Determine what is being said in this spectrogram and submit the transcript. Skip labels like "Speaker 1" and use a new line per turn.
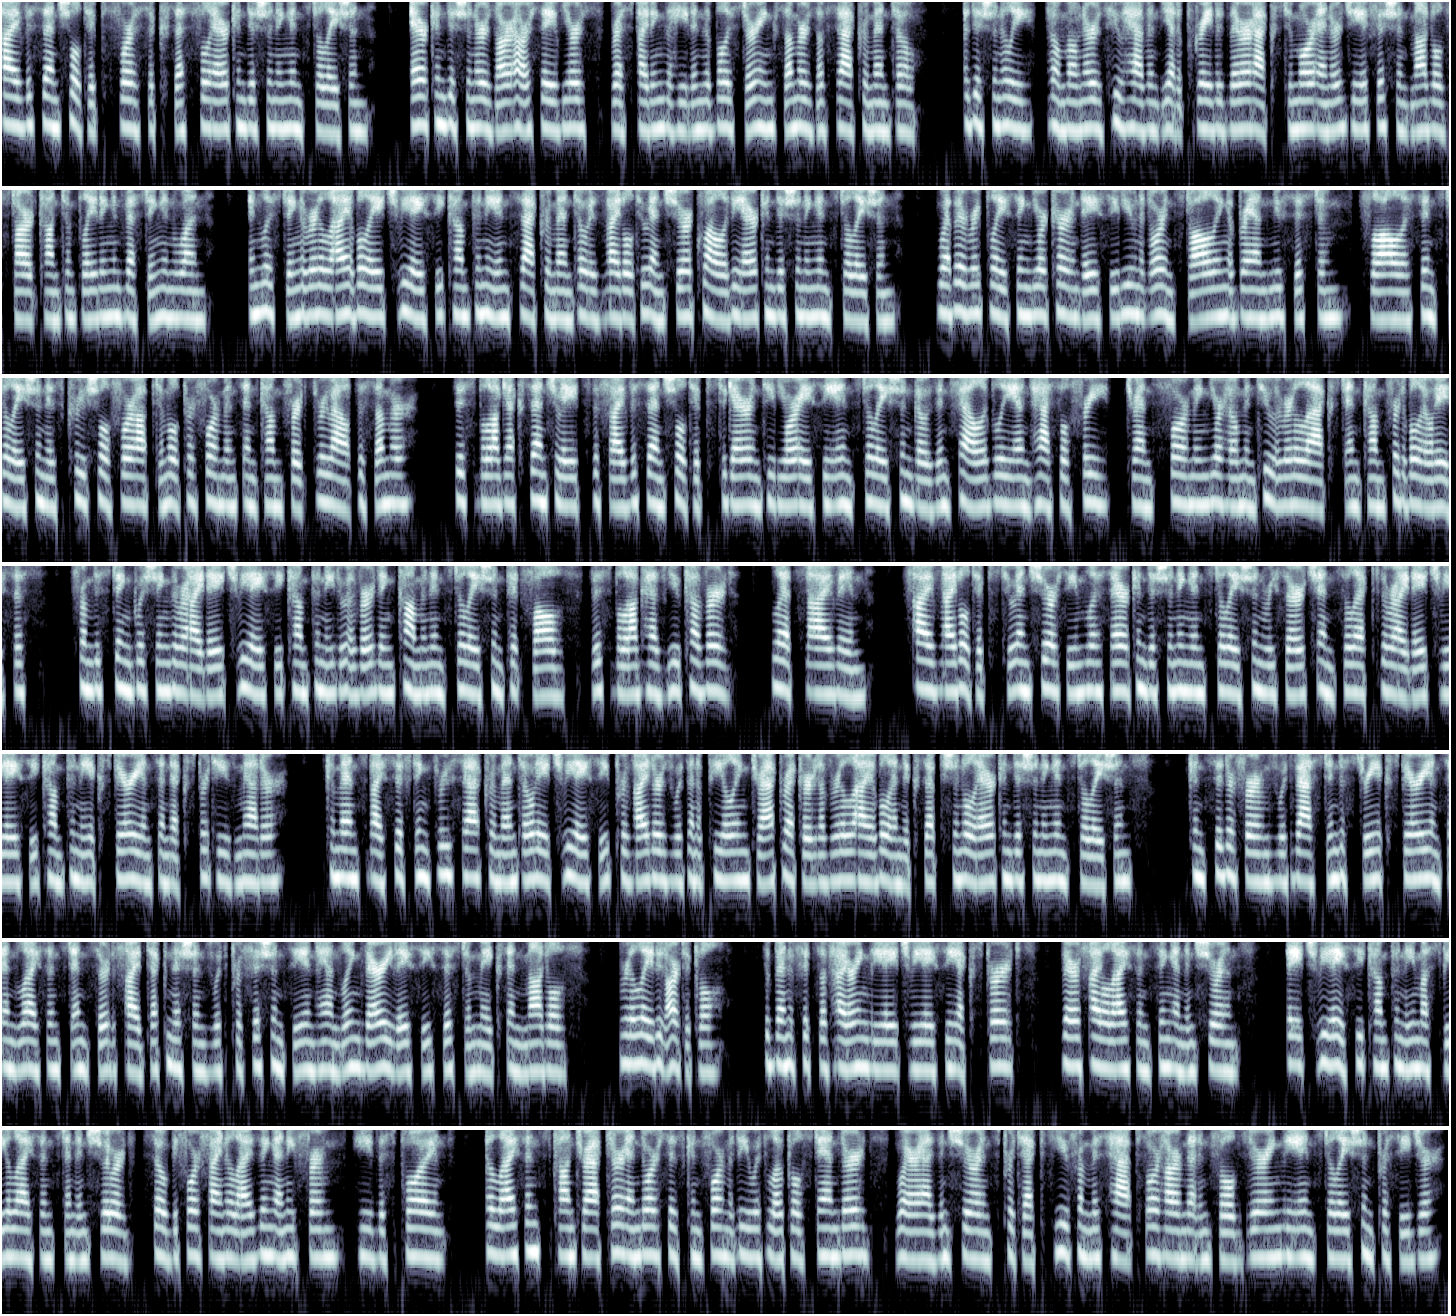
5 Essential Tips for a Successful Air Conditioning Installation. Air conditioners are our saviors, respiting the heat in the blistering summers of Sacramento. Additionally, homeowners who haven't yet upgraded their racks to more energy efficient models start contemplating investing in one. Enlisting a reliable HVAC company in Sacramento is vital to ensure quality air conditioning installation. Whether replacing your current AC unit or installing a brand new system, flawless installation is crucial for optimal performance and comfort throughout the summer. This blog accentuates the five essential tips to guarantee your AC installation goes infallibly and hassle free, transforming your home into a relaxed and comfortable oasis. From distinguishing the right HVAC company to averting common installation pitfalls, this blog has you covered. Let's dive in. 5 vital tips to ensure seamless air conditioning installation research and select the right HVAC company. Experience and expertise matter. Commence by sifting through Sacramento HVAC providers with an appealing track record of reliable and exceptional air conditioning installations. Consider firms with vast industry experience and licensed and certified technicians with proficiency in handling varied AC system makes and models. Related article the benefits of hiring the HVAC experts. Verify licensing and insurance. HVAC company must be licensed and insured, so before finalizing any firm, heed this point. A licensed contractor endorses conformity with local standards, whereas insurance protects you from mishaps or harm that unfolds during the installation procedure.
